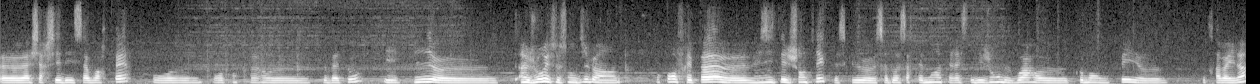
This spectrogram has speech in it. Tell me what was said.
à chercher des savoir-faire pour, pour, reconstruire ce bateau. Et puis, un jour, ils se sont dit, ben, pourquoi on ne ferait pas euh, visiter le chantier? Parce que ça doit certainement intéresser les gens de voir euh, comment on fait euh, ce travail-là,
